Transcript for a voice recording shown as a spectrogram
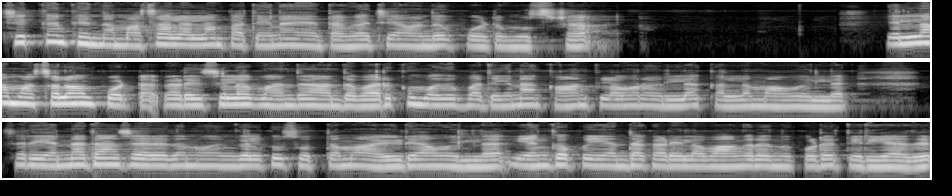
சிக்கனுக்கு இந்த மசாலாலாம் பார்த்திங்கன்னா என் தங்கச்சியாக வந்து போட்டு முடிச்சிட்டா. எல்லா மசாலாவும் போட்டேன் கடைசியில் வந்து அந்த வறுக்கும் போது பார்த்திங்கன்னா கார்ன்ஃப்ளவரும் இல்லை கடல மாவும் இல்லை. சரி என்ன தான் செய்கிறதுன்னு எங்களுக்கு சுத்தமாக ஐடியாவும் இல்லை. எங்கே போய் எந்த கடையில் வாங்குறதுன்னு கூட தெரியாது.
